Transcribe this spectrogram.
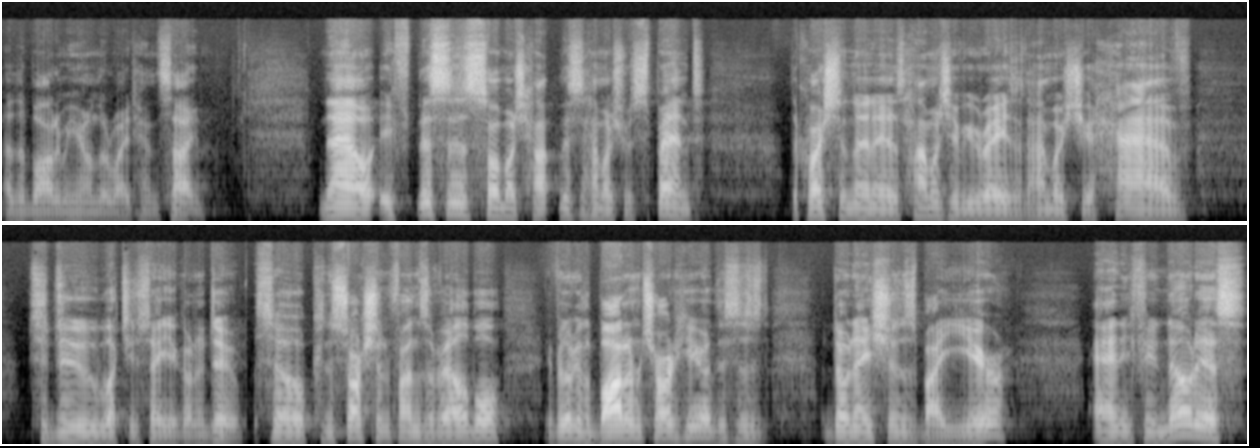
at the bottom here on the right-hand side. Now, if this is so much, how, this is how much was spent, the question then is how much have you raised and how much you have to do what you say you're going to do. So construction funds available. If you look at the bottom chart here, this is donations by year. And if you notice,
